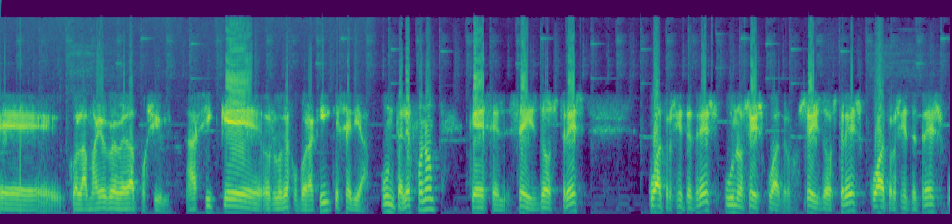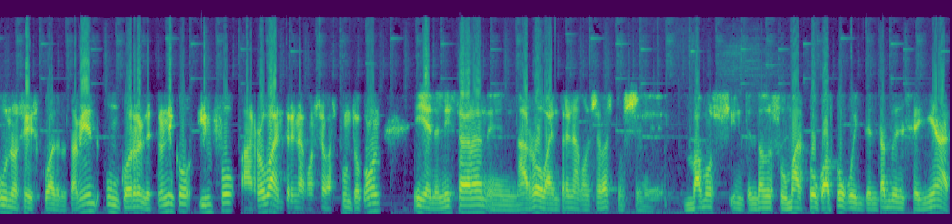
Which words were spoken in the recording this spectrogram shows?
eh, con la mayor brevedad posible. Así que os lo dejo por aquí, que sería un teléfono que es el 623 473 164 623 473 164 también un correo electrónico info arroba entrenaconsebas.com y en el Instagram en arroba entrenaconsebas pues eh, vamos intentando sumar poco a poco intentando enseñar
